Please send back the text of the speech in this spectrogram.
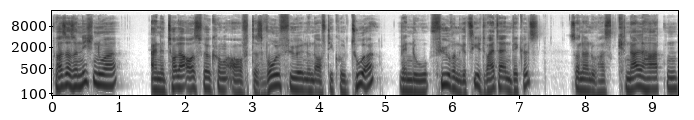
Du hast also nicht nur eine tolle Auswirkung auf das Wohlfühlen und auf die Kultur, wenn du Führen gezielt weiterentwickelst, sondern du hast knallharten,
